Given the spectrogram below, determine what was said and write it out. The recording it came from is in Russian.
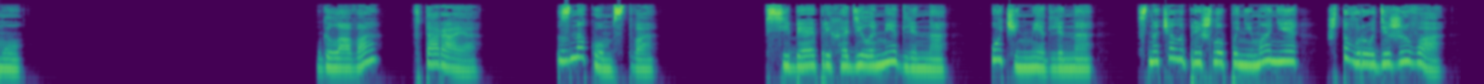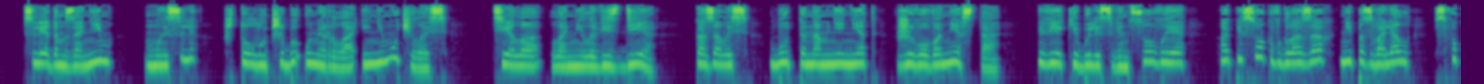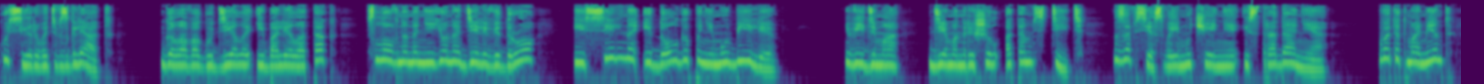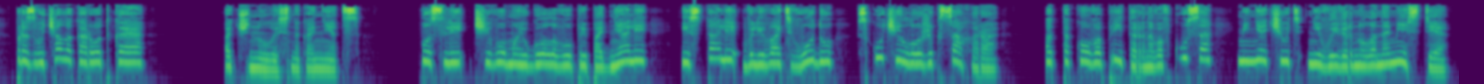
по-хорошему. Глава вторая. Знакомство. В себя я приходила медленно, очень медленно. Сначала пришло понимание, что вроде жива. Следом за ним мысль, что лучше бы умерла и не мучилась. Тело ломило везде. Казалось, будто на мне нет живого места. Веки были свинцовые, а песок в глазах не позволял сфокусировать взгляд. Голова гудела и болела так, словно на нее надели ведро и сильно и долго по нему били. Видимо, демон решил отомстить за все свои мучения и страдания. В этот момент прозвучало короткое «очнулась, наконец», после чего мою голову приподняли и стали выливать воду с кучей ложек сахара. От такого приторного вкуса меня чуть не вывернуло на месте.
